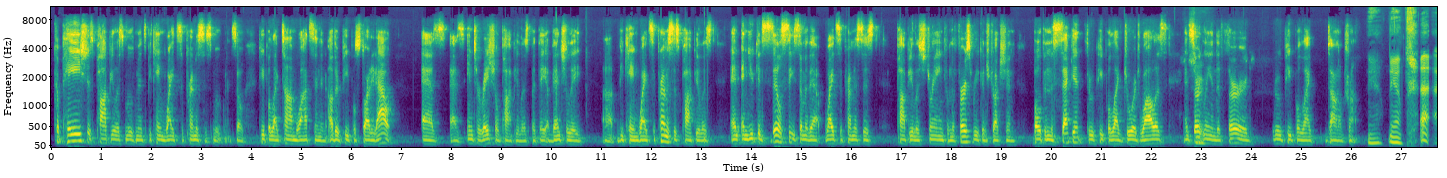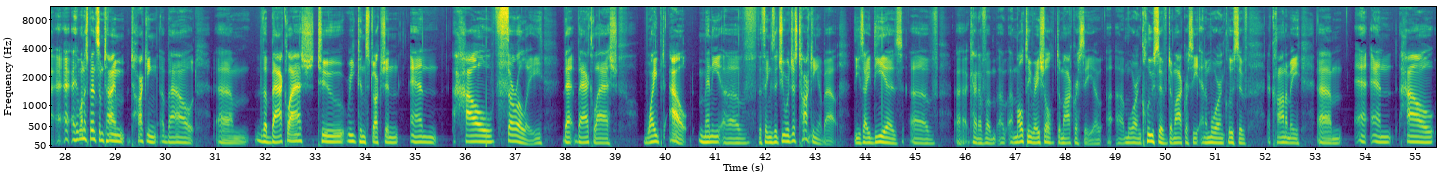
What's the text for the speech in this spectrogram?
capacious populist movements became white supremacist movements. So people like Tom Watson and other people started out as as interracial populists, but they eventually uh, became white supremacist populists. And and you can still see some of that white supremacist populist strain from the first Reconstruction, both in the second through people like George Wallace, and certainly in the third through people like Donald Trump. Yeah, yeah. Uh, I, I want to spend some time talking about um, the backlash to Reconstruction and how thoroughly that backlash wiped out many of the things that you were just talking about. These ideas of uh, kind of a, a, multiracial democracy, a, a, more inclusive democracy, and a more inclusive economy, um, and, and, how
